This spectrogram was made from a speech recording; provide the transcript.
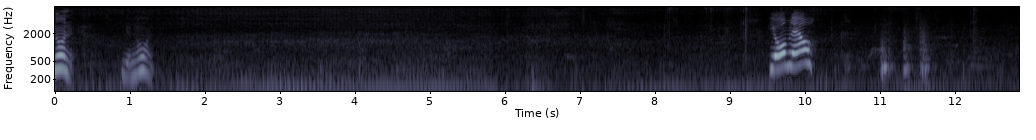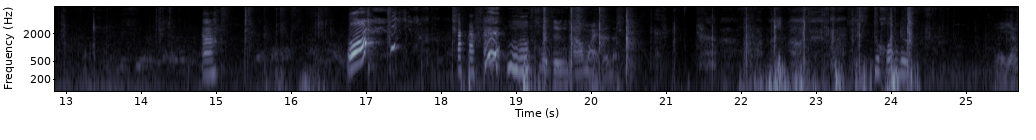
นู่น อยู่นู่น พี่โอมเร็ว อะโอ้มาซื้อรองเท้าใหม่แล้วแหละทุกคนดูเหนื่อยยัง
